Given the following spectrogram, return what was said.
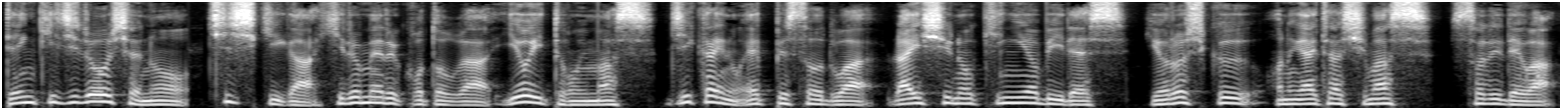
電気自動車の知識が広めることが良いと思います。次回のエピソードは来週の金曜日です。よろしくお願いいたします。それでは。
